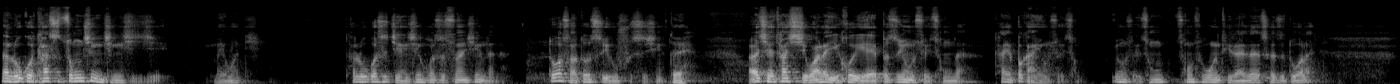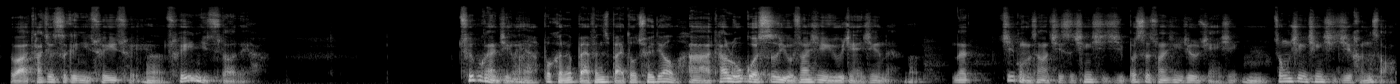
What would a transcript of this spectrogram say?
那如果它是中性清洗剂，没问题。它如果是碱性或是酸性的呢，多少都是有腐蚀性。对，而且它洗完了以后也不是用水冲的，他也不敢用水冲，用水冲冲出问题来，这车子多了，对吧？他就是给你吹一吹，吹你知道的呀，吹不干净的呀。不可能百分之百都吹掉嘛。啊，它如果是有酸性有碱性的，那基本上其实清洗剂不是酸性就是碱性，嗯，中性清洗剂很少，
